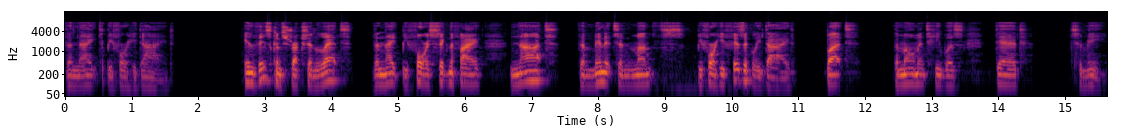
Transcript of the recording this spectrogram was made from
the night before he died. In this construction, let the night before signify not the minutes and months before he physically died, but the moment he was dead to me.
